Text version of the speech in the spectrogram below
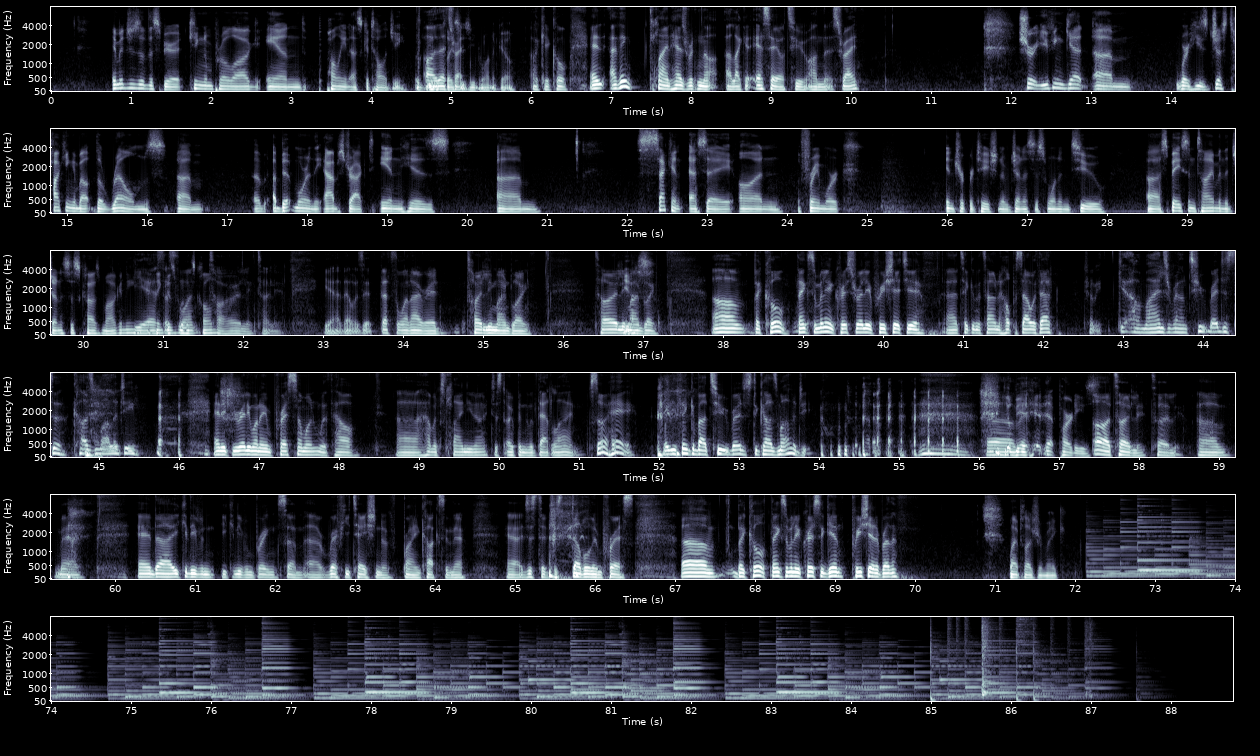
images of the spirit, Kingdom Prologue, and Pauline Eschatology would be Oh, the that's places right. you'd want to go. Okay, cool. And I think Kline has written a, a, like an essay or two on this, right? Sure, you can get um, where he's just talking about the realms um, a, a bit more in the abstract in his um, second essay on the framework interpretation of Genesis 1 and 2. Uh, space and time in the Genesis cosmogony. I think that's is what one. it's called. Totally, totally. Yeah, that was it. That's the one I read. Totally mind blowing. Totally Yes. mind blowing. Um, but cool. Thanks a million, Chris. Really appreciate you uh, taking the time to help us out with that. Trying to get our minds around two register cosmology. and if you really want to impress someone with how uh, how much Kline you know, just open with that line. So hey, what do you think about two register cosmology? You'll be a hit at parties. Oh, totally, totally, um, man. And uh, you can even you can even bring some uh, refutation of Brian Cox in there, uh, just to just double impress. Um, but cool, thanks a million, Chris. Again, appreciate it, brother. My pleasure, Mike.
